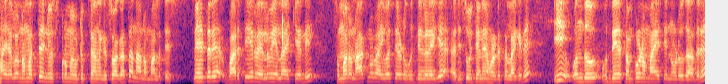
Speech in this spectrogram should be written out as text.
ಹಾಯ್ ಹಲೋ ನಮಸ್ತೆ. ನ್ಯೂಸ್ ಪ್ರೊಮ್ ಯೂಟ್ಯೂಬ್ ಚಾನಲ್ಗೆ ಸ್ವಾಗತ. ನಾನು ಮಾಲತೇಶ್. ಸ್ನೇಹಿತರೆ, ಭಾರತೀಯ ರೈಲ್ವೆ ಇಲಾಖೆಯಲ್ಲಿ ಸುಮಾರು ನಾಲ್ಕುನೂರ ಐವತ್ತೆರಡು ಹುದ್ದೆಗಳಿಗೆ ಅಧಿಸೂಚನೆ ಹೊರಡಿಸಲಾಗಿದೆ. ಈ ಒಂದು ಹುದ್ದೆಯ ಸಂಪೂರ್ಣ ಮಾಹಿತಿ ನೋಡುವುದಾದರೆ,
